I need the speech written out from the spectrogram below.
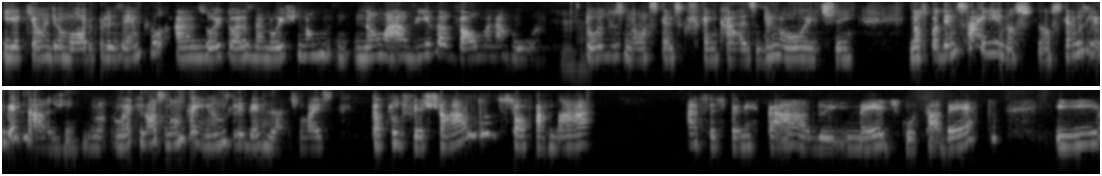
E aqui onde eu moro, por exemplo, às 8 horas da noite não, não há viva valma na rua. Uhum. Todos nós temos que ficar em casa de noite. Nós podemos sair, nós, nós temos liberdade. Não, não é que nós não tenhamos liberdade, mas está tudo fechado, só farmácia, supermercado e médico está aberto. E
